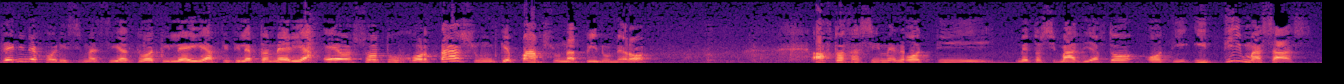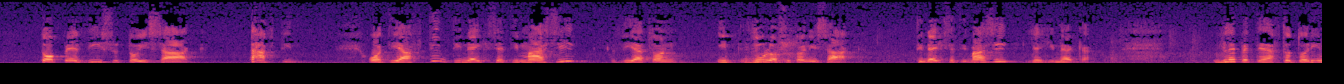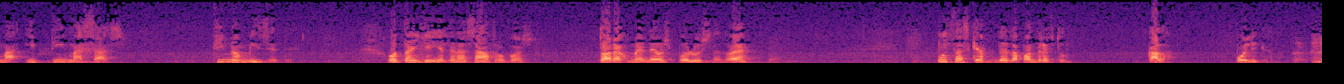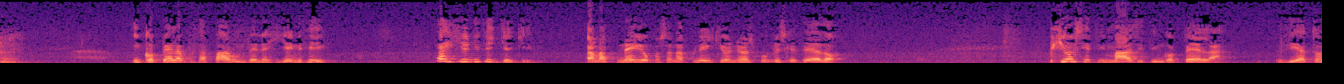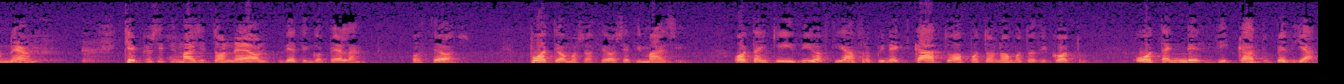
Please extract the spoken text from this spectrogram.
δεν είναι χωρίς σημασία του ότι λέει αυτή τη λεπτομέρεια έως ότου χορτάσουν και πάψουν να πίνουν νερό αυτό θα σήμαινε ότι με το σημάδι αυτό ότι ετοίμασας το παιδί σου το Ισαάκ ταύτην. Ότι αυτή την έχεις ετοιμάσει δια τον δούλο σου τον Ισαάκ. Την έχεις ετοιμάσει για γυναίκα. Βλέπετε αυτό το ρήμα ετοίμασας τι νομίζετε; Όταν γεννιέται ένας άνθρωπος τώρα έχουμε νέους πολλούς εδώ ε. Που θα σκέφτονται να παντρευτούν; Καλά. Πολύ καλά. Η κοπέλα που θα πάρουν δεν έχει γεννηθεί. Έχει γεννηθεί και εκεί αναπνέει όπως αναπνέει και ο νέος που βρίσκεται εδώ. Ποιος ετοιμάζει την κοπέλα δια των νέων και ποιος ετοιμάζει τον νέον δια την κοπέλα; Ο Θεός. Πότε όμως ο Θεός ετοιμάζει; Όταν και οι δύο αυτοί οι άνθρωποι είναι κάτω από τον νόμο το δικό του. Όταν είναι δικά του παιδιά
